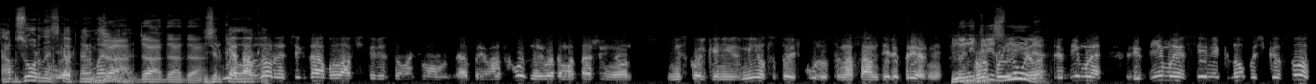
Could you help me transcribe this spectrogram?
Обзорность как Да, нормально? да, да, да. Нет, Зеркала как? обзорность всегда была в 408 э, превосходной, и в этом отношении он нисколько не изменился, то есть кузов-то на самом деле прежний. Но не Ну, грязнули. появилась любимая, любимая всеми кнопочка СОС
